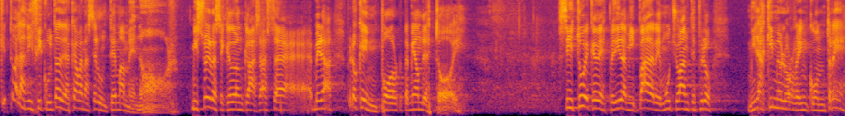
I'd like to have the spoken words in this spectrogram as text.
que todas las dificultades de acá van a ser un tema menor. Mi suegra se quedó en casa, mira, pero ¿qué importa? Mira dónde estoy. Sí, tuve que despedir a mi padre mucho antes, pero mira, aquí me lo reencontré.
